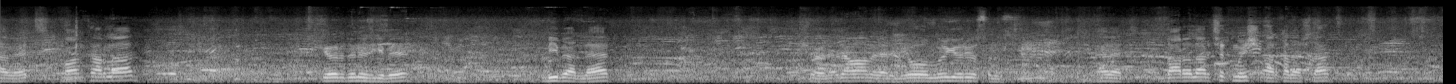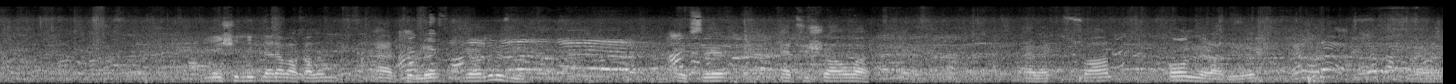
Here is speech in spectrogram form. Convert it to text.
Evet mantarlar gördüğünüz gibi biberler şöyle devam edelim. Yoğunluğu görüyorsunuz. Evet. Darılar çıkmış arkadaşlar. Yeşilliklere bakalım. Her türlü. Gördünüz mü? Hepsi, hepsi şu an var. Evet. Soğan 10 lira diyor. Evet.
